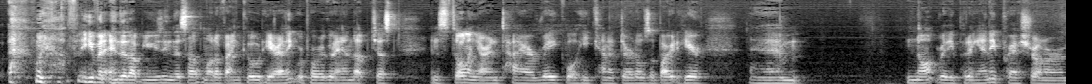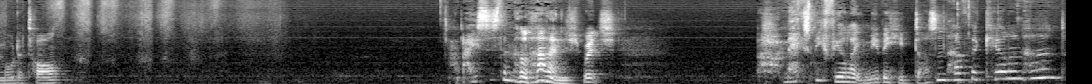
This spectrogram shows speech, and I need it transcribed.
we haven't even ended up using the self-modifying code here. I think we're probably going to end up just installing our entire rig while he kind of dirtles about here. Um, not really putting any pressure on our remote at all. Ices the melange, which oh, makes me feel like maybe he doesn't have the kill in hand.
